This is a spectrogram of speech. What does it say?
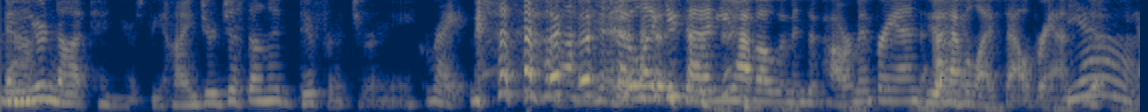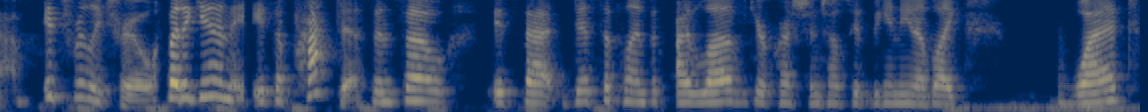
Yeah. And you're not 10 years behind. You're just on a different journey. Right. so, like you said, you have a women's empowerment brand. Yeah. I have a lifestyle brand. yeah. Yeah. It's really true. But again, it's a practice. And so it's that discipline. But I love your question, Chelsea, at the beginning of like, what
